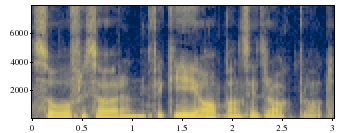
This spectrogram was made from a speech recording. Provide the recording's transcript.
Så frisören fick ge apan sitt rakblad.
